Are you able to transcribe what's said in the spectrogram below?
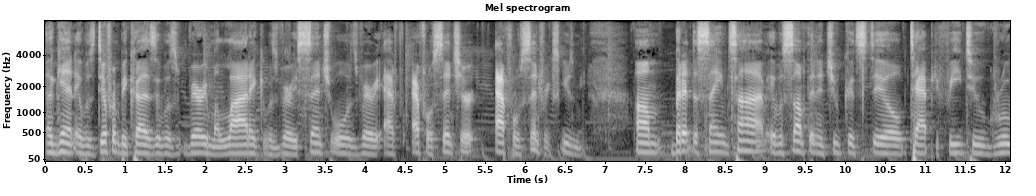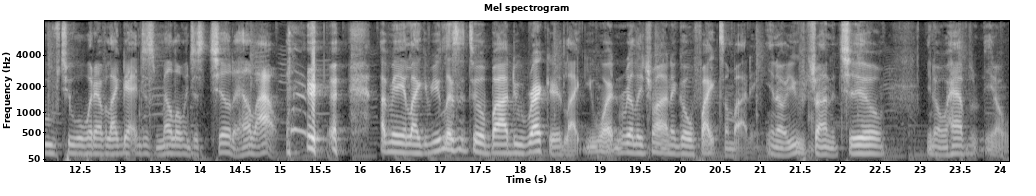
again, it was different because it was very melodic, it was very sensual, it was very Afrocentric, Afrocentric, excuse me. Um, but at the same time, it was something that you could still tap your feet to, groove to, or whatever like that, and just mellow and just chill the hell out. I mean, like if you listen to a Badu record, like you weren't really trying to go fight somebody. You know, you were trying to chill, you know, have you know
